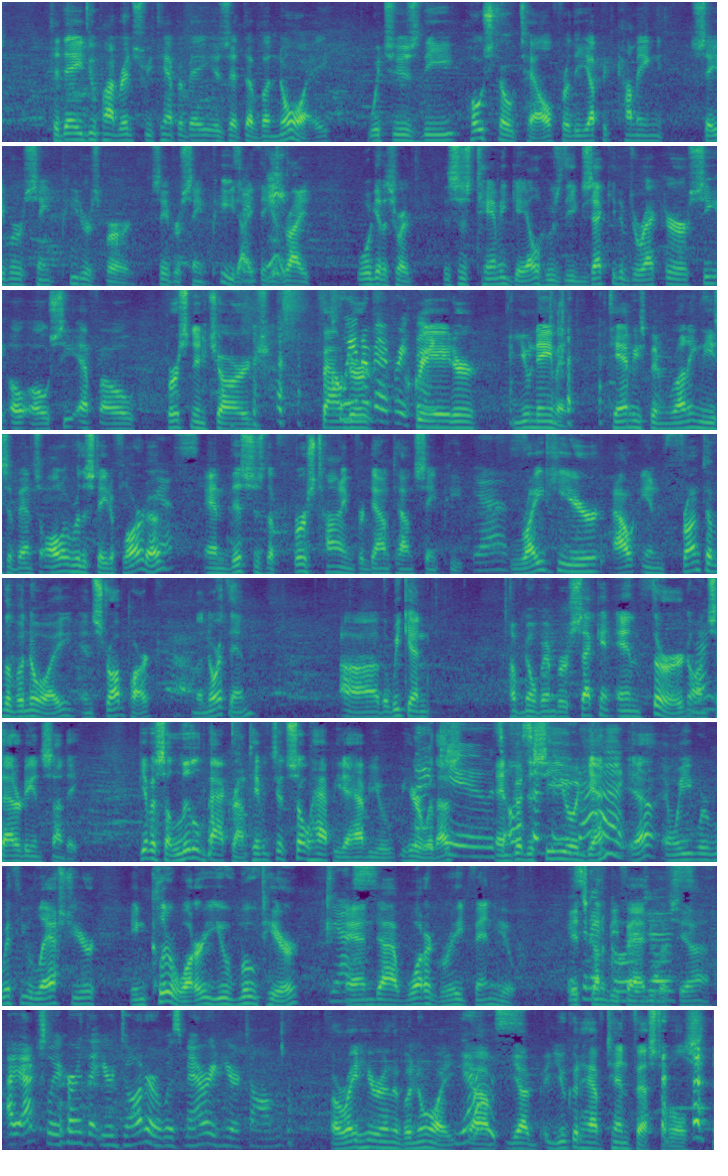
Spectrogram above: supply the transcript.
Today, DuPont Registry Tampa Bay is at the Vinoy, which is the host hotel for the upcoming Savor St. Petersburg. Savor St. Pete, I St. think is right. We'll get this right. This is Tammy Gale, who's the executive director, COO, CFO, person in charge, founder, creator, you name it. Tammy's been running these events all over the state of Florida. Yes. And this is the first time for downtown St. Pete. Yes. Right here out in front of the Vinoy in Straub Park, on the north end, uh, the weekend of November 2nd and 3rd on Right. Saturday and Sunday. Give us a little background. Tammy, just so happy to have you here Thank with us. you. It's and good to see to you again. back. Yeah, and we were with you last year in Clearwater. You've moved here. Yes. And uh, what a great venue. It's going it to be fabulous, yeah. I actually heard that your daughter was married here, Tom. Uh, right here in the Vinoy. Yes. yeah, you could have 10 festivals.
